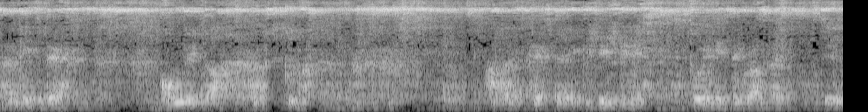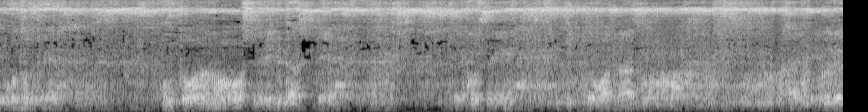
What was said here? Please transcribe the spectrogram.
タイミングで混ん。でいたらしく、はい、閉店ギリギリ取りに行ってくださいっていうことで、本当はあの、修理で出して、結構すぐに行って終わったらそのまま帰ってくる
